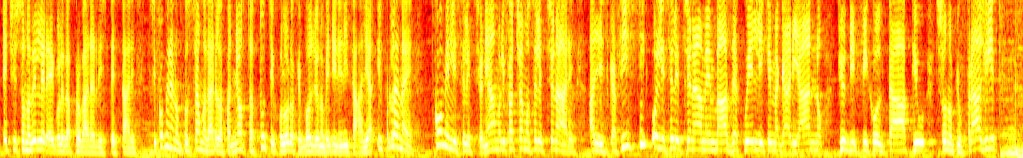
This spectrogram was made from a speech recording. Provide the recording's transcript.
e ci sono delle regole da provare a rispettare. Siccome noi non possiamo dare la pagnotta a tutti coloro che vogliono venire in Italia, il problema è come li selezioniamo? Li facciamo selezionare agli scafisti o li selezioniamo in base a quelli che magari hanno più difficoltà, più, sono più fragili?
